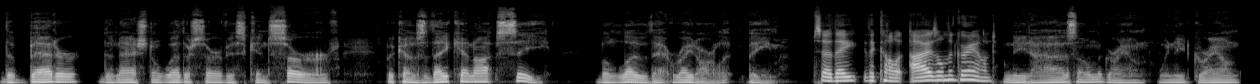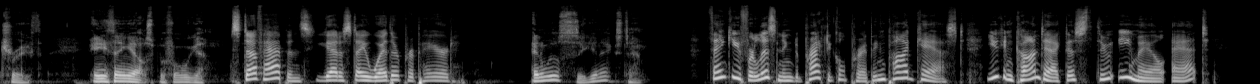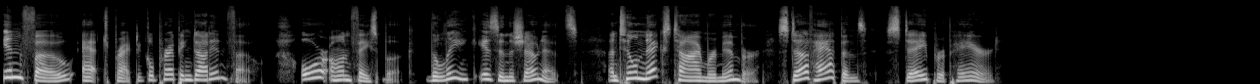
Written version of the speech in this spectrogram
the better the National Weather Service can serve because they cannot see below that radar beam. So they, they call it eyes on the ground. Need eyes on the ground. We need ground truth. Anything else before we go? Stuff happens. You got to stay weather prepared. And we'll see you next time. Thank you for listening to Practical Prepping Podcast. You can contact us through email at info at practicalprepping.info or on Facebook. The link is in the show notes. Until next time, remember, stuff happens. Stay prepared.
